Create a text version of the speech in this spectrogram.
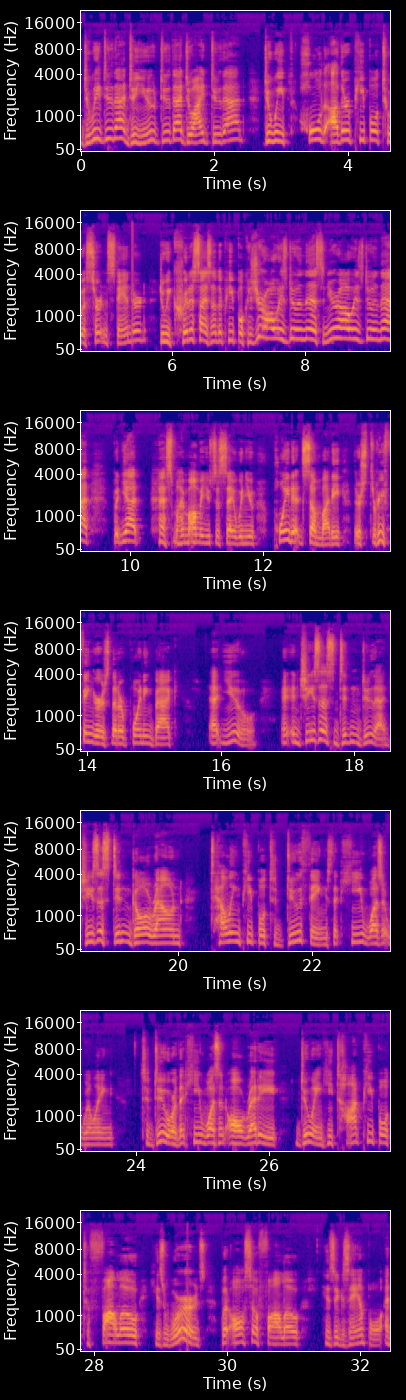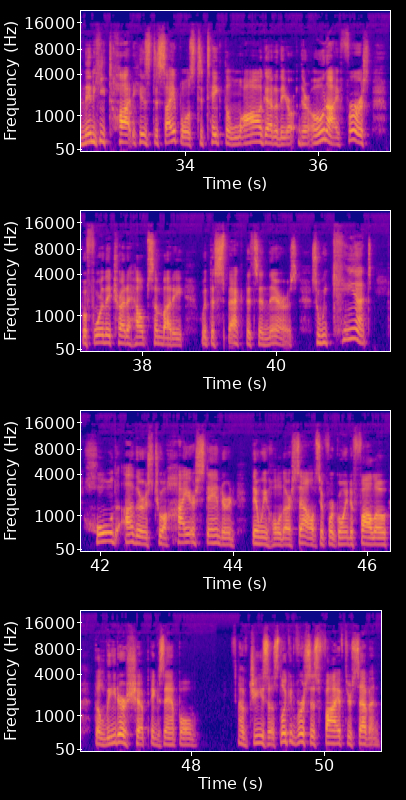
Do we do that? Do you do that? Do I do that? Do we hold other people to a certain standard? Do we criticize other people because you're always doing this and you're always doing that? But yet, as my mama used to say, when you point at somebody, there's three fingers that are pointing back at you. And, and Jesus didn't do that. Jesus didn't go around telling people to do things that he wasn't willing to do or that he wasn't already doing. He taught people to follow his words, but also follow his example. And then he taught his disciples to take the log out of their, their own eye first before they try to help somebody with the speck that's in theirs. So we can't hold others to a higher standard than we hold ourselves if we're going to follow the leadership example of Jesus. Look at verses 5 through 7.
